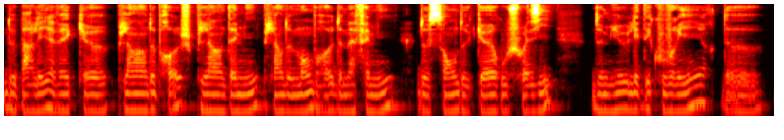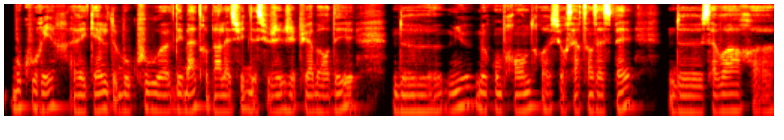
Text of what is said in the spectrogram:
de parler avec euh, plein de proches, plein d'amis, plein de membres de ma famille, de sang, de cœur ou choisi, de mieux les découvrir, de beaucoup rire avec elles, de beaucoup euh, débattre par la suite des sujets que j'ai pu aborder, de mieux me comprendre sur certains aspects, de savoir euh,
